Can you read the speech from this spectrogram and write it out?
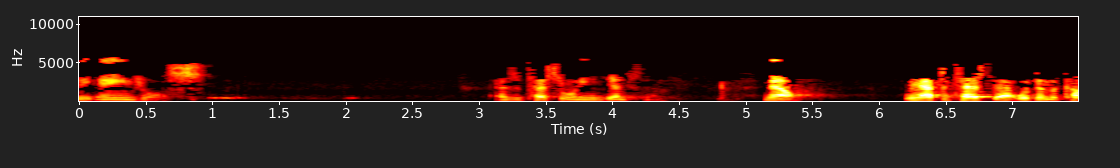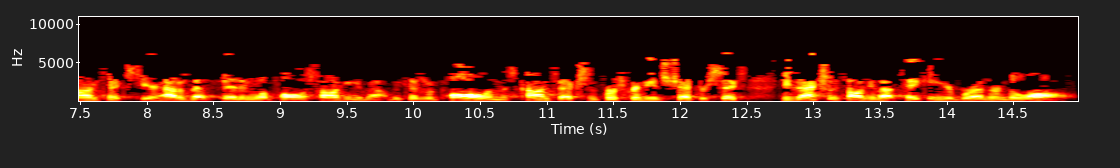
the angels as a testimony against them. Now, we have to test that within the context here. How does that fit in what Paul is talking about? Because with Paul in this context, in 1 Corinthians chapter 6, he's actually talking about taking your brethren to law.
